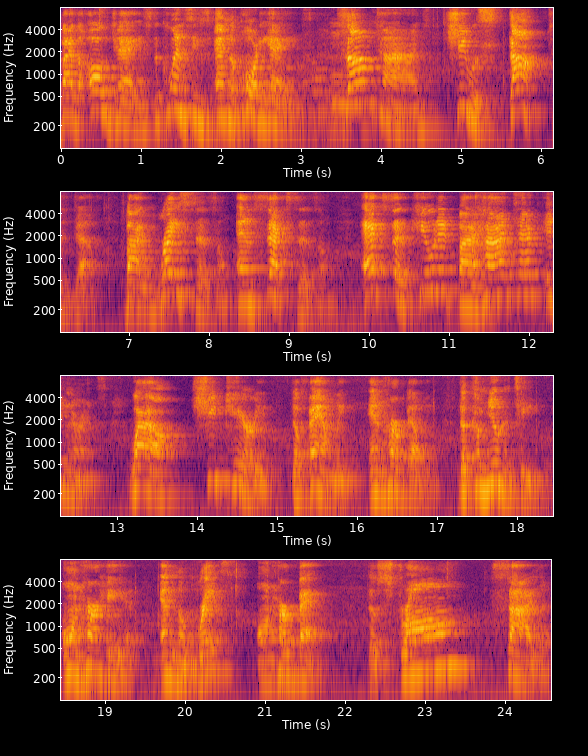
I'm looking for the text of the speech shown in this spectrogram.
by the OJs, the Quincy's, and the Poitiers. Sometimes she was stomped to death by racism and sexism, executed by high-tech ignorance, while she carried the family in her belly, the community on her head, and the race on her back. The strong, silent,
